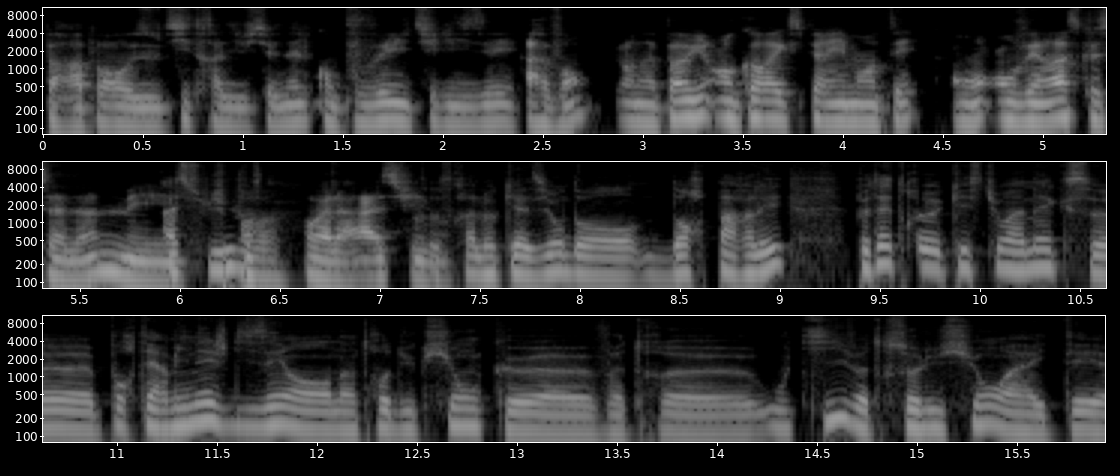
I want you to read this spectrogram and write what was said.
par rapport aux outils traditionnels qu'on pouvait utiliser avant. On n'a pas eu encore expérimenté. On, verra ce que ça donne, mais à suivre. voilà, à suivre. Ce sera l'occasion d'en reparler. Peut-être euh, question annexe euh, pour terminer. Je disais en introduction que euh, votre outil, votre solution a été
